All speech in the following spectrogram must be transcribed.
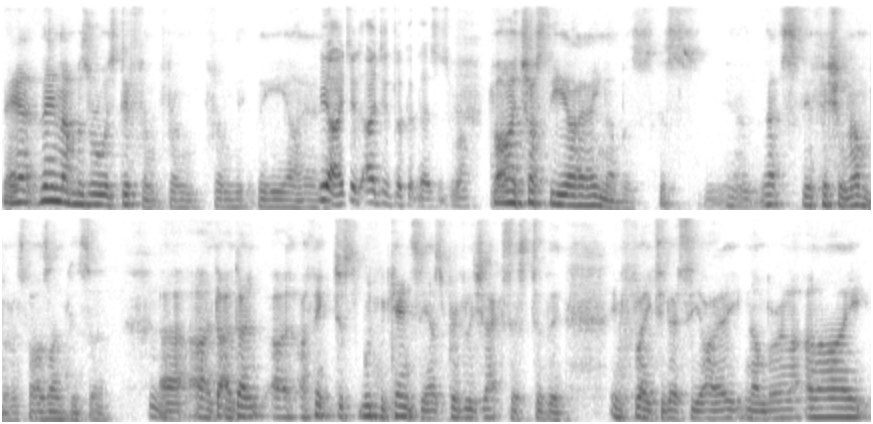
Their their numbers are always different from from the, the EIA. Yeah, I did I did look at those as well. But I trust the EIA numbers because you know, that's the official number as far as I'm concerned. Hmm. Uh, I, I, don't. I, I, think just Wood Mackenzie has privileged access to the inflated SEIA number, and, and I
